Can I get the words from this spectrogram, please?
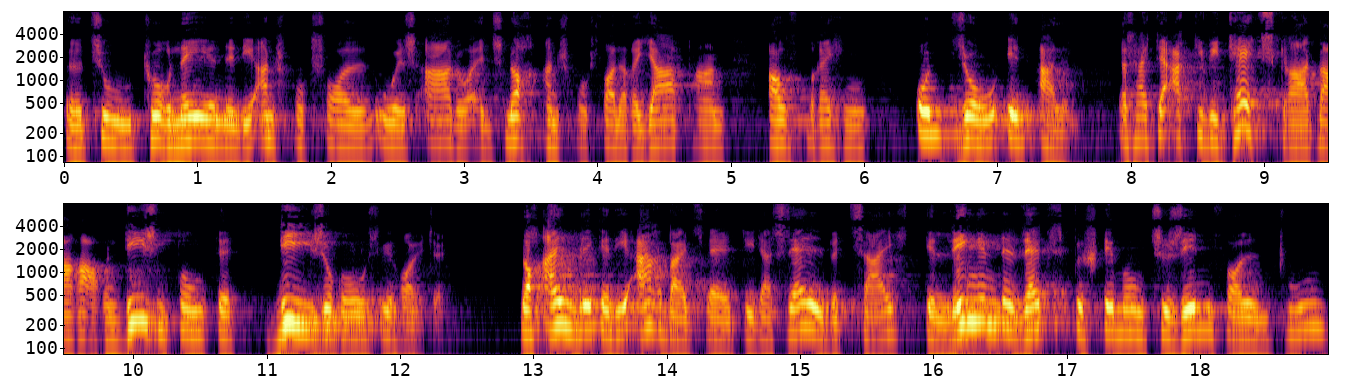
äh, zu Tourneen in die anspruchsvollen USA oder ins noch anspruchsvollere Japan aufbrechen und so in allem. Das heißt, der Aktivitätsgrad war auch in diesen Punkten nie so groß wie heute. Noch ein Blick in die Arbeitswelt, die dasselbe zeigt, gelingende Selbstbestimmung zu sinnvollen Tun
